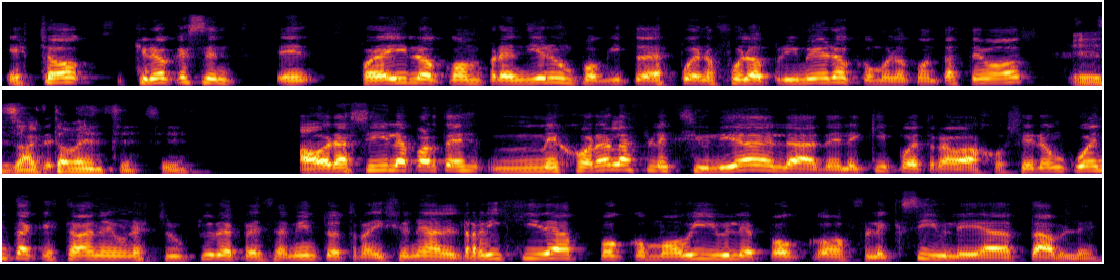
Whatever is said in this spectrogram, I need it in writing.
Esto creo que se, eh, por ahí lo comprendieron un poquito después, no fue lo primero, como lo contaste vos, Exactamente, sí. Ahora sí, la parte es mejorar la flexibilidad de la- del equipo de trabajo. Se dieron cuenta que estaban en una estructura de pensamiento tradicional, rígida, poco movible, poco flexible y adaptable.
